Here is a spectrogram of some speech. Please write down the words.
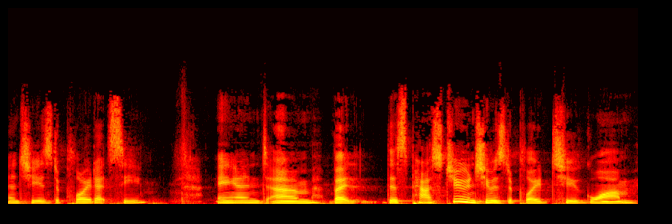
and she is deployed at sea. And um, but this past June, she was deployed to Guam,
